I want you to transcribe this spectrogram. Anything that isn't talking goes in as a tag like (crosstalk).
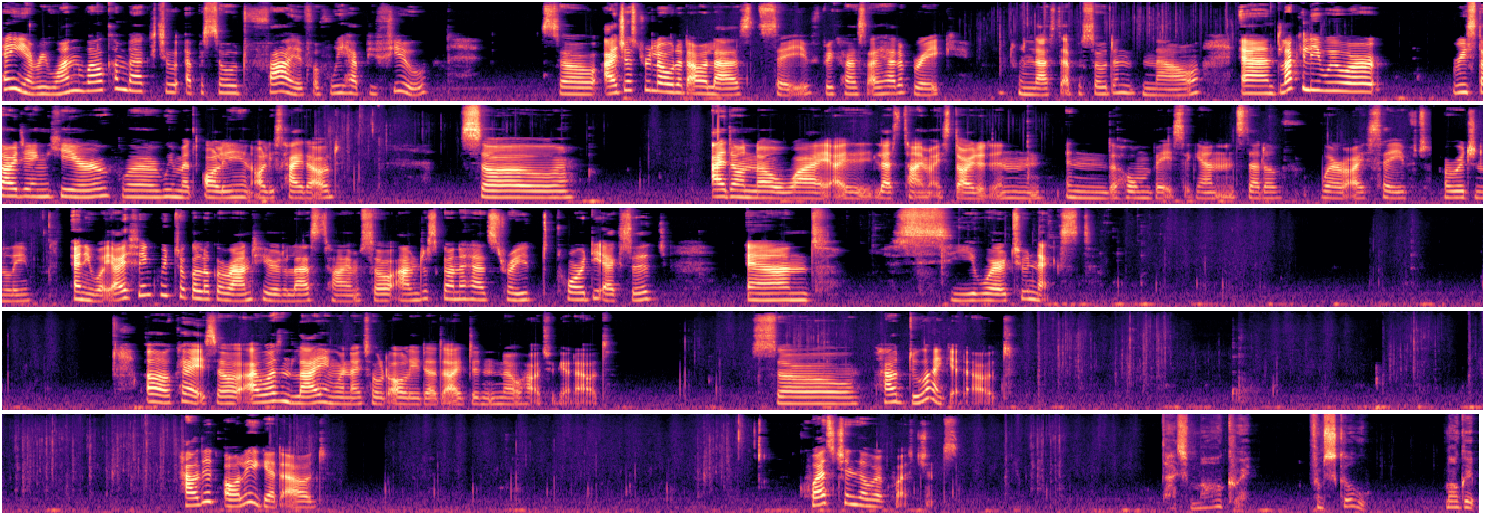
Hey everyone, welcome back to episode 5 of We Happy Few. So, I just reloaded our last save because I had a break between last episode and now. And luckily we were restarting here where we met Ollie in Ollie's hideout. So, I don't know why I last time I started in in the home base again instead of where I saved originally. Anyway, I think we took a look around here the last time, so I'm just gonna head straight toward the exit and see where to next. Oh, okay, so I wasn't lying when I told Ollie that I didn't know how to get out. So, how do I get out? How did Ollie get out? Questions over questions. That's Margaret. From school. Margaret...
